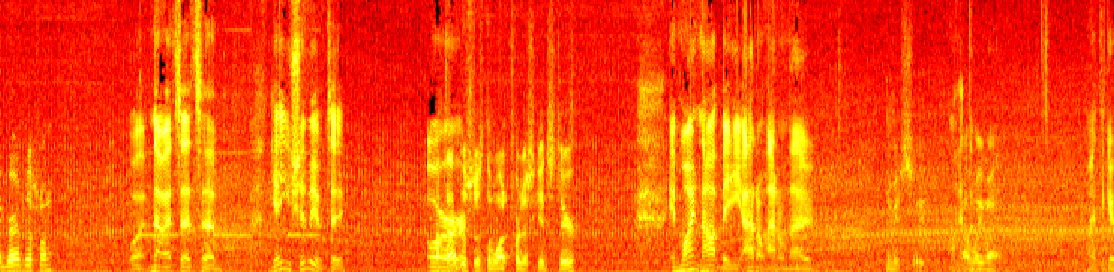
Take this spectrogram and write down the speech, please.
not grab this one? What? No, that's that's uh. Yeah, you should be able to. I thought this was the one for the skid steer. it might not be. I don't. I don't know. Let me see. I'll have, Um, to, we might I'll have to go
